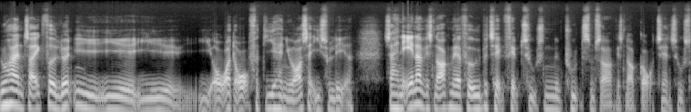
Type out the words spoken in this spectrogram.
Nu har han så ikke fået løn i, i, i, i over et år, fordi han jo også er isoleret. Så han ender vist nok med at få udbetalt 5.000 pund, som så vist nok går til hans hus.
